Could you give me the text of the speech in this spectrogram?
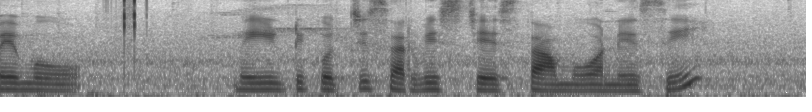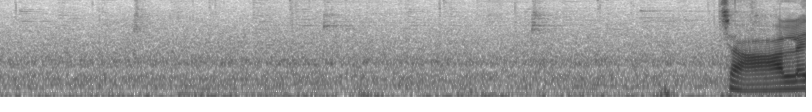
మేము మీ ఇంటికి వచ్చి సర్వీస్ చేస్తాము అనేసి. చాలా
